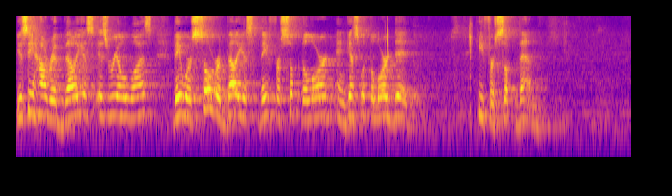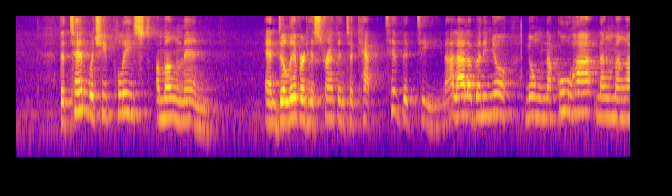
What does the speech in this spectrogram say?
You see how rebellious Israel was? They were so rebellious, they forsook the Lord, and guess what the Lord did? He forsook them. The tent which he placed among men and delivered his strength into captivity. Naalala ba ninyo, nung nakuha ng mga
